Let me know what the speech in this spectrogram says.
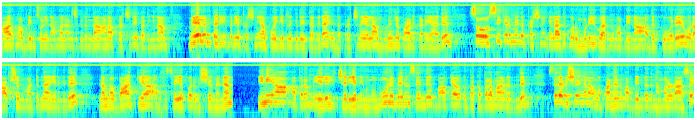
மாறும் அப்படின்னு சொல்லி நம்ம நினச்சிக்கிட்டு இருந்தா ஆனால் பிரச்சனை பார்த்தீங்கன்னா மேலும் பெரிய பெரிய பிரச்சனையாக போய்கிட்டு இருக்குதே தவிர இந்த பிரச்சனையெல்லாம் முடிஞ்ச பாடு கிடையாது. ஸோ சீக்கிரமே இந்த பிரச்சனைக்கு எல்லாத்துக்கும் ஒரு முடிவு வரணும் அப்படின்னா அதற்கு ஒரே ஒரு ஆப்ஷன் மட்டும்தான் இருக்குது. நம்ம பாக்கியா அது செய்ய போகிற விஷயம் என்ன? இனியா அப்புறம் எழில் செலியன் இவங்க மூணு பேரும் சேர்ந்து பாக்கியாவுக்கு பக்கபலமாக இருந்து சில விஷயங்கள் அவங்க பண்ணணும் அப்படின்றது நம்மளோட ஆசை.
